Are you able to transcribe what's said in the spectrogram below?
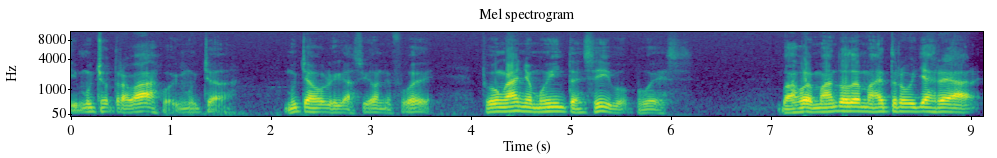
y, y mucho trabajo y mucha muchas obligaciones. Fue, fue un año muy intensivo, pues, bajo el mando del maestro Villarreal,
